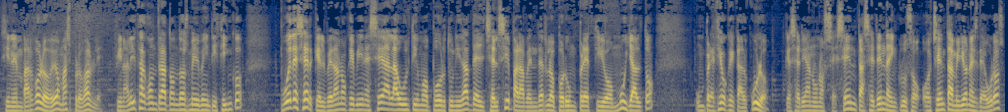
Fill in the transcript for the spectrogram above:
sin embargo lo veo más probable. Finaliza contrato en 2025, puede ser que el verano que viene sea la última oportunidad del Chelsea para venderlo por un precio muy alto, un precio que calculo que serían unos 60, 70, incluso 80 millones de euros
